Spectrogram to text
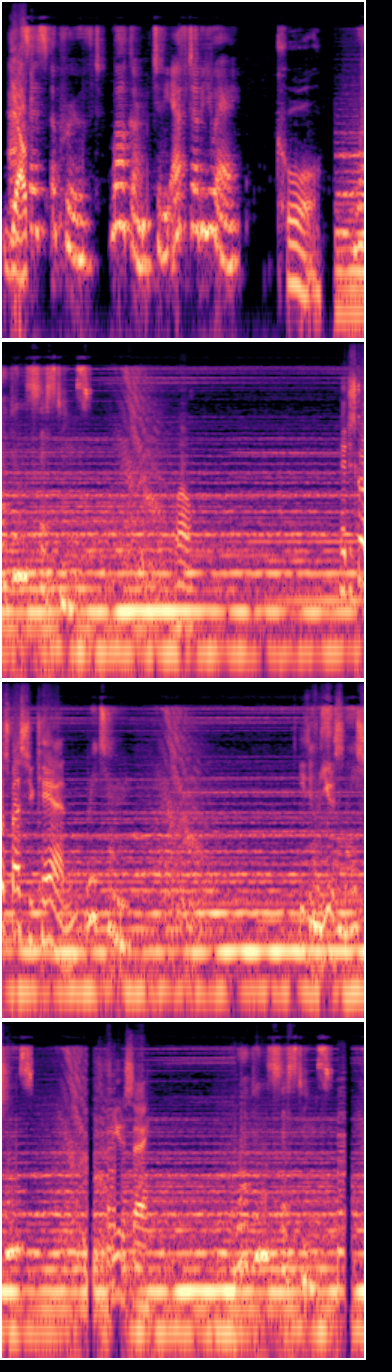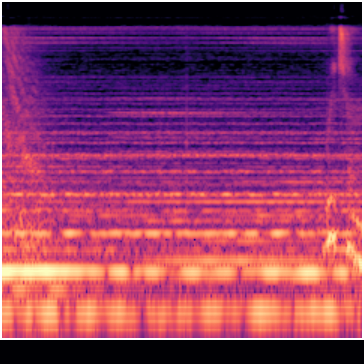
Yeah, okay. Access approved. Welcome to the FWA. cool. Weapon systems. Whoa. Yeah, just go as fast as you can. Return. Easy for you to say. Installations. Easy for you to say. Weapon systems. Return.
